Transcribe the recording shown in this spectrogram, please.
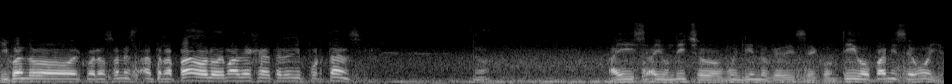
Y cuando el corazón es atrapado, lo demás deja de tener importancia. Ahí hay un dicho muy lindo que dice, contigo pan y cebolla.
